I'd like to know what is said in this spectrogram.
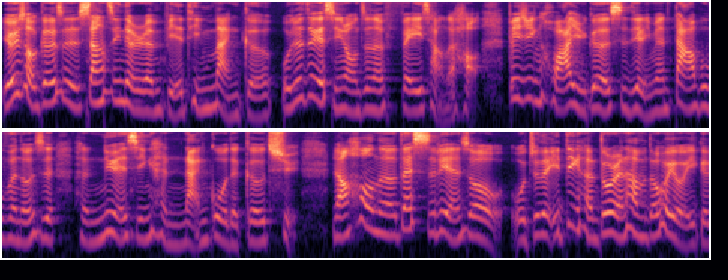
有一首歌是“伤心的人别听慢歌”，我觉得这个形容真的非常的好。毕竟华语歌的世界里面，大部分都是很虐心、很难过的歌曲。然后呢，在失恋的时候，我觉得一定很多人他们都会有一个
